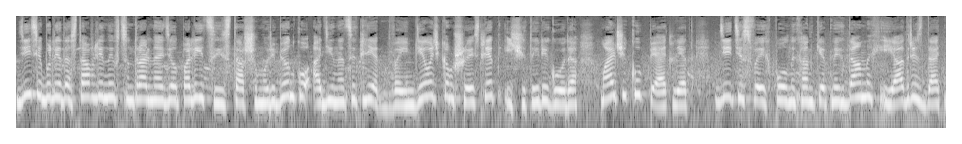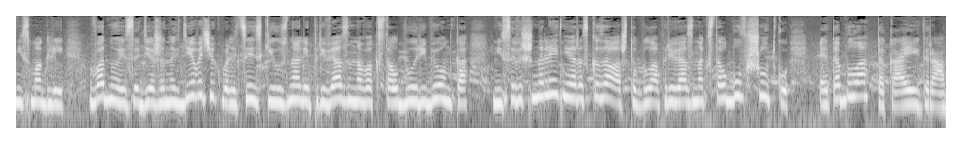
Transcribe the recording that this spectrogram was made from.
Дети были доставлены в Центральный отдел полиции. Старшему ребенку 11 лет, двоим девочкам 6 6 лет и 4 года, мальчику 5 лет. Дети своих полных анкетных данных и адрес дать не смогли. В одной из задержанных девочек полицейские узнали привязанного к столбу ребенка. Несовершеннолетняя рассказала, что была привязана к столбу в шутку. Это была такая игра.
